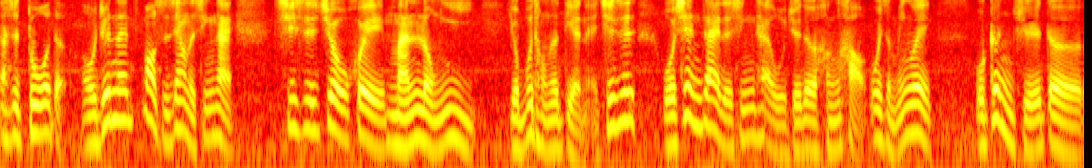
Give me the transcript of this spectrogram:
那是多的。我觉得呢，抱持这样的心态，其实就会蛮容易有不同的点呢。其实我现在的心态，我觉得很好。为什么？因为我更觉得，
